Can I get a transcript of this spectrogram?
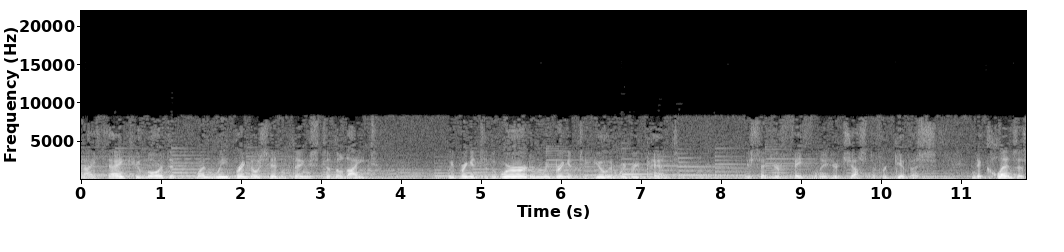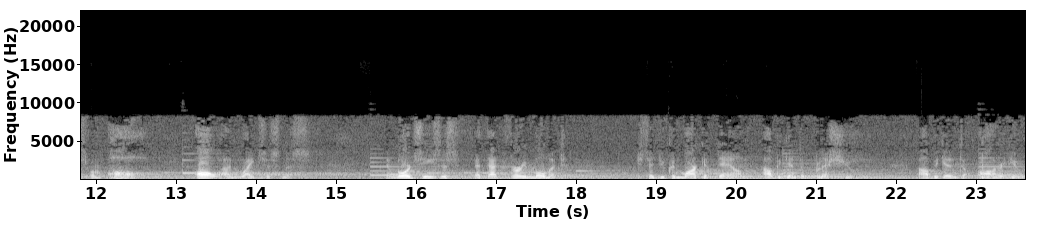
And I thank you, Lord, that when we bring those hidden things to the light, we bring it to the Word and we bring it to you and we repent. You said you're faithful and you're just to forgive us and to cleanse us from all, all unrighteousness. And Lord Jesus, at that very moment, you said you can mark it down. I'll begin to bless you. I'll begin to honor you.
